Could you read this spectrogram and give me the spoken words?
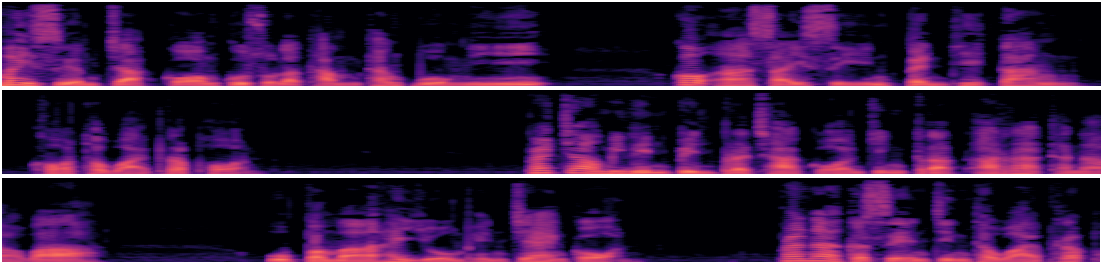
ไม่เสื่อมจากกองกุศลธรรมทั้งปวงนี้ ก็อาศัยศีลเป็นที่ตั้งขอถวายพระพร พระเจ้ามิลินปินประชากรจึงตรัสอาราธนาว่า อุปมาให้โยมเห็นแจ้งก่อน พระนาคเษนจึงถวายพระพ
